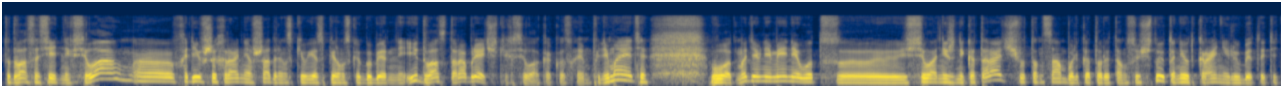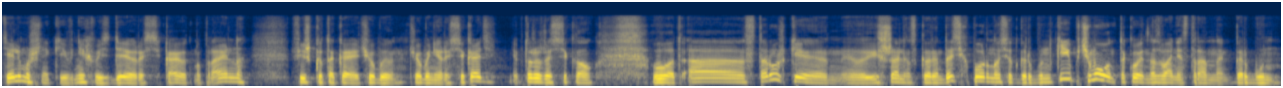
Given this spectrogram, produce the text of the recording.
Это два соседних села, э, входивших ранее в Шадринский уезд Пермской губернии, и два старобряческих села, как вы сами понимаете. Вот. Но, тем не менее, вот э, села Нижний Катарач, вот ансамбль, который там существует, они вот крайне любят эти тельмашники, и в них везде рассекают, ну, правильно, фишка такая, что бы, бы не рассекать, рассекать. Я тоже рассекал. Вот. А старушки э, из Шалинского района до сих пор носят горбунки. Почему он такое название странное, горбун?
